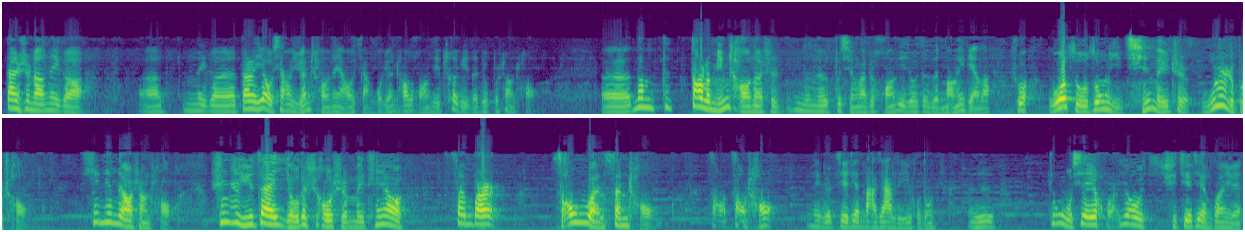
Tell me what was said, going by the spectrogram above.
但是呢，那个呃那个当然也有像元朝那样，我讲过元朝的皇帝彻底的就不上朝，呃，那么到了明朝呢是那那不行了，这皇帝就得忙一点了，说我祖宗以勤为制，无日不朝，天天都要上朝，甚至于在有的时候是每天要三班早晚三朝，早早朝那个接见大家礼仪活动，呃。中午歇一会儿，又去接见官员，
